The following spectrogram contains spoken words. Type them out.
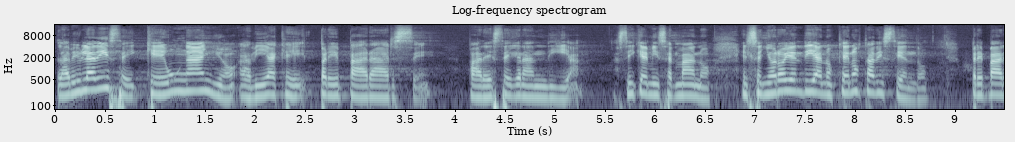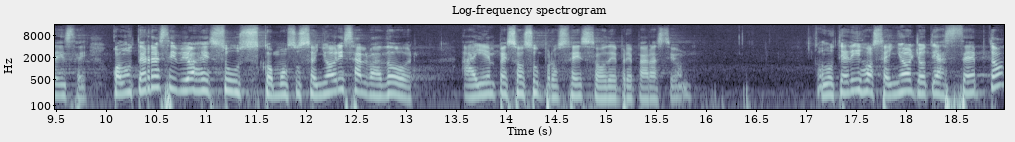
La Biblia dice que un año había que prepararse para ese gran día. Así que mis hermanos, el Señor hoy en día, ¿qué nos está diciendo? Prepárense. Cuando usted recibió a Jesús como su Señor y Salvador, ahí empezó su proceso de preparación. Cuando usted dijo, Señor, yo te acepto,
